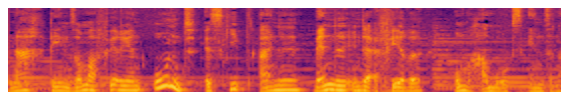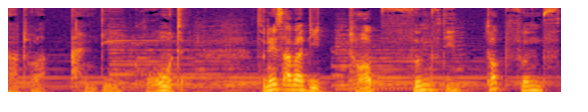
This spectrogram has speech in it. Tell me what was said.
nach den Sommerferien und es gibt eine Wende in der Affäre um Hamburgs Innensenator Andi Grote. Zunächst aber die Top 5, die Top 5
